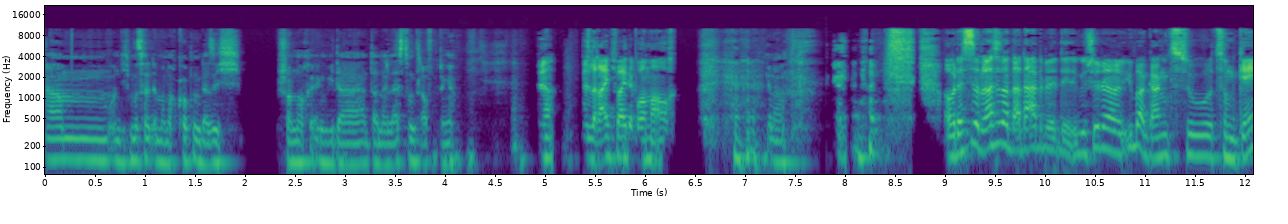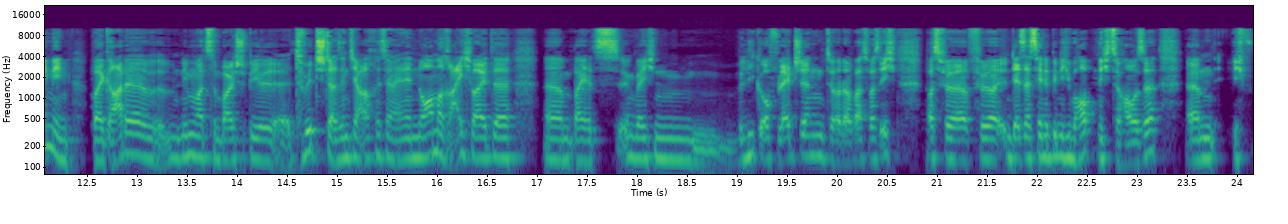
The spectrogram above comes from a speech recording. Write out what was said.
Ähm, und ich muss halt immer noch gucken, dass ich schon noch irgendwie da, da eine Leistung drauf bringe. Ja, ein bisschen Reichweite brauchen wir auch. genau. Aber das ist, das ist da, da ein schöner Übergang zu, zum Gaming, weil gerade, nehmen wir mal zum Beispiel äh, Twitch, da sind ja auch ist ja eine enorme Reichweite ähm, bei jetzt irgendwelchen League of Legend oder was weiß ich, was für, für in dieser Szene bin ich überhaupt nicht zu Hause. Ähm, ich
